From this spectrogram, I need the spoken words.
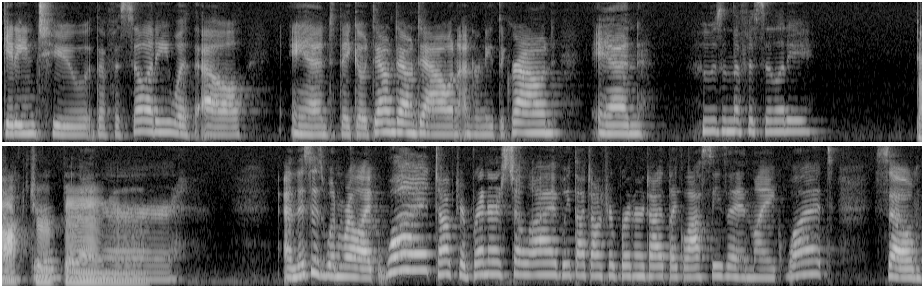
getting to the facility with Elle and they go down, down, down underneath the ground. And who's in the facility? Dr. Brenner. And this is when we're like, what? Dr. Brenner's still alive? We thought Dr. Brenner died like last season. Like, what? So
